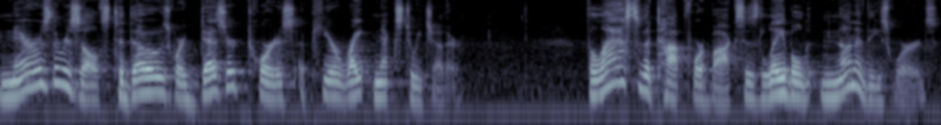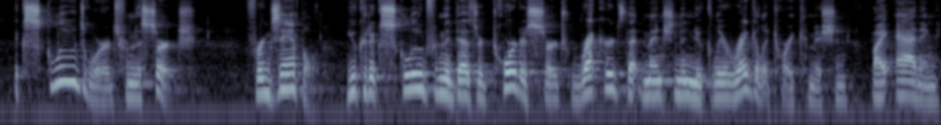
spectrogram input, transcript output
narrows the results to those where desert tortoise appear right next to each other. The last of the top four boxes, labeled none of these words, excludes words from the search. For example, you could exclude from the Desert Tortoise search records that mention the Nuclear Regulatory Commission by adding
